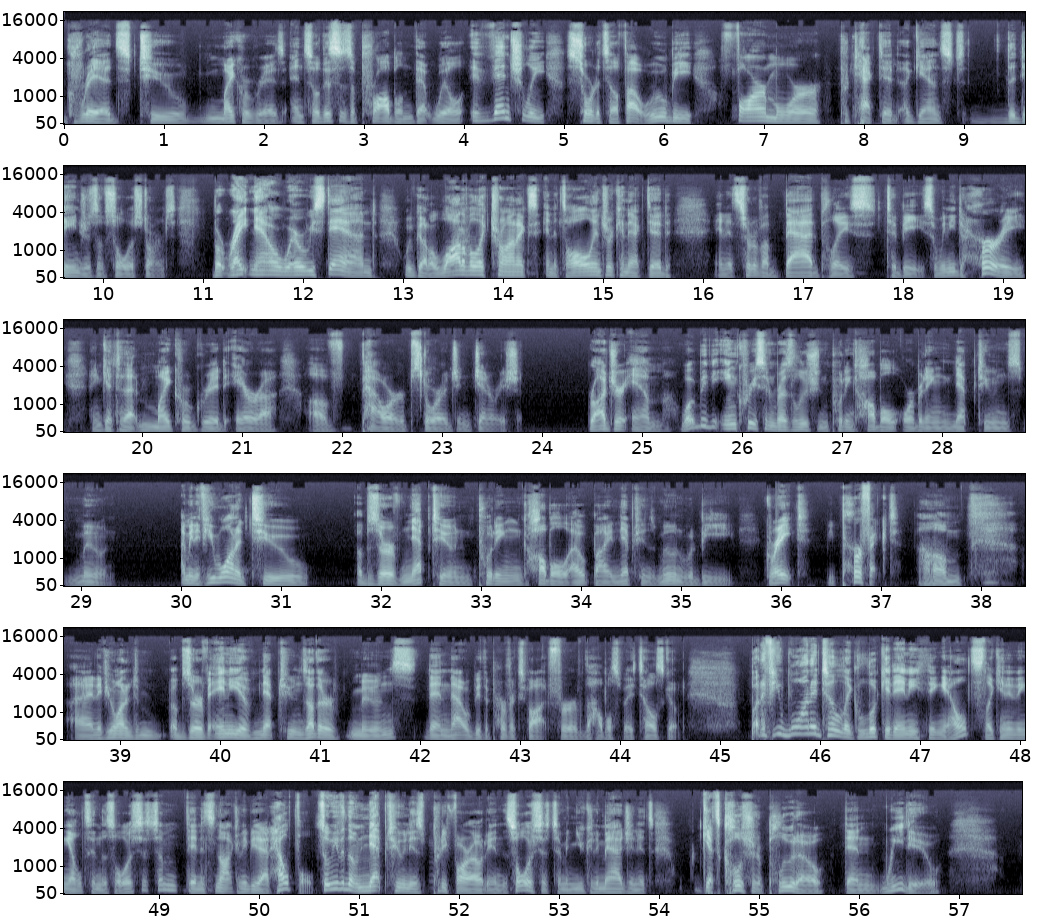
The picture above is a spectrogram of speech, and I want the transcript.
grids to microgrids. And so this is a problem that will eventually sort itself out. We will be far more protected against the dangers of solar storms. But right now, where we stand, we've got a lot of electronics and it's all interconnected and it's sort of a bad place to be. So we need to hurry and get to that microgrid era of power storage and generation. Roger M. What would be the increase in resolution putting Hubble orbiting Neptune's moon? I mean, if you wanted to observe Neptune, putting Hubble out by Neptune's moon would be great, be perfect. Um, and if you wanted to observe any of Neptune's other moons, then that would be the perfect spot for the Hubble Space Telescope. But if you wanted to like look at anything else, like anything else in the solar system, then it's not going to be that helpful. So even though Neptune is pretty far out in the solar system and you can imagine it gets closer to Pluto than we do,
